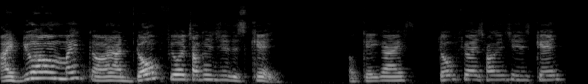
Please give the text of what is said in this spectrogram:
I do have a mic on. I don't feel like talking to this kid. Okay, guys? Don't feel like talking to this kid.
